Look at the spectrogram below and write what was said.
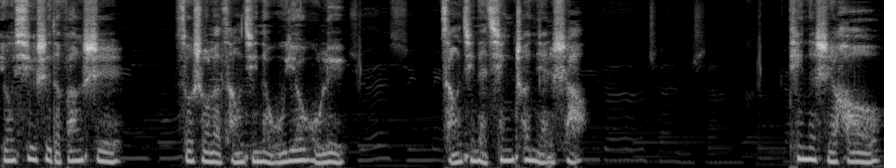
用叙事的方式诉说了曾经的无忧无虑，曾经的青春年少。听的时候，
